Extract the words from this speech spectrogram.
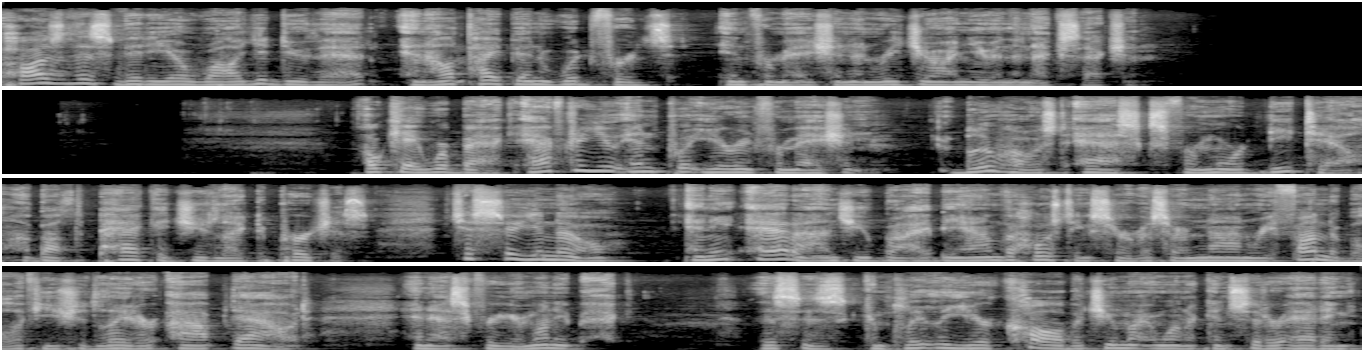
Pause this video while you do that, and I'll type in Woodford's information and rejoin you in the next section. Okay, we're back. After you input your information, Bluehost asks for more detail about the package you'd like to purchase. Just so you know, any add ons you buy beyond the hosting service are non refundable if you should later opt out and ask for your money back. This is completely your call, but you might want to consider adding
